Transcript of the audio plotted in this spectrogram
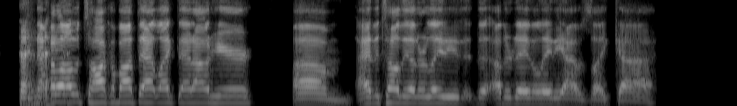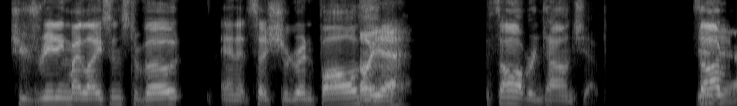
You're not allowed to talk about that like that out here. Um, I had to tell the other lady the other day, the lady I was like, uh, she was reading my license to vote, and it says Chagrin Falls. Oh yeah, it's Auburn Township. It's yeah, Auburn. Yeah.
